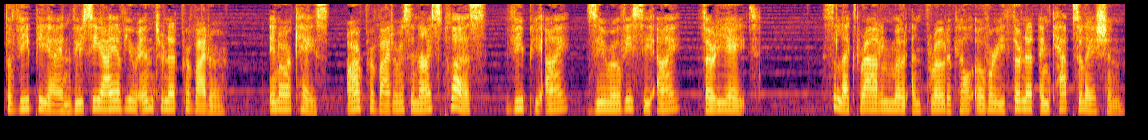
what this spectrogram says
the VPI and VCI of your internet provider. In our case, our provider is an ICE Plus, VPI, 0 VCI, 38. Select routing mode and protocol over Ethernet encapsulation.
